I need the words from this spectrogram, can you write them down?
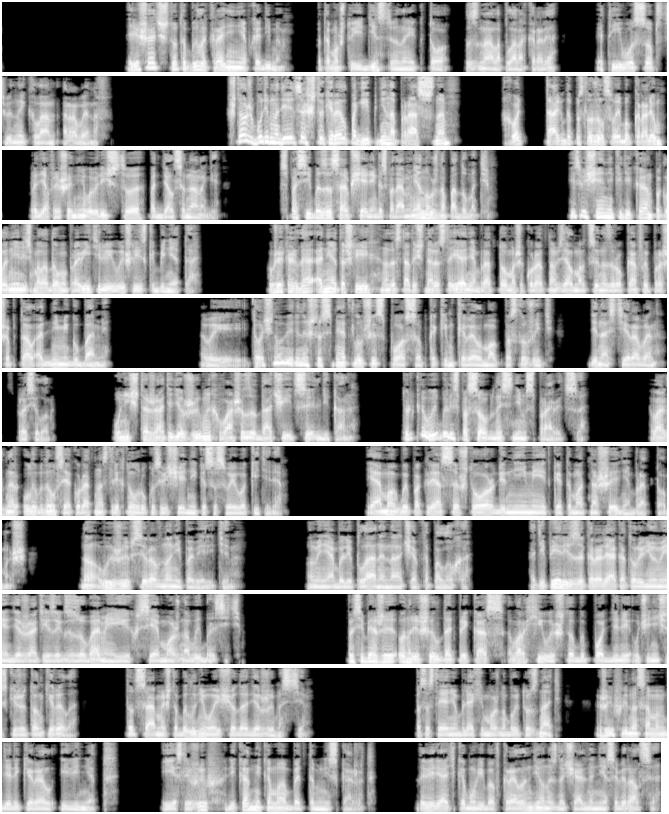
Решать что-то было крайне необходимо, потому что единственный, кто знал о планах короля, это его собственный клан Равенов. Что ж, будем надеяться, что Кирелл погиб не напрасно. Хоть так да послужил своему королю. Приняв решение, его величество поднялся на ноги. — Спасибо за сообщение, господа. Мне нужно подумать. И священник, и декан поклонились молодому правителю и вышли из кабинета. Уже когда они отошли на достаточное расстояние, брат Томаш аккуратно взял Марцина за рукав и прошептал одними губами. — Вы точно уверены, что смерть — лучший способ, каким Кирелл мог послужить династии Равен? — спросил он. — Уничтожать одержимых — ваша задача и цель, декан. Только вы были способны с ним справиться. Вагнер улыбнулся и аккуратно стряхнул руку священника со своего кителя. «Я мог бы поклясться, что орден не имеет к этому отношения, брат Томаш. Но вы же все равно не поверите. У меня были планы на чертополоха. А теперь из-за короля, который не умеет держать язык за зубами, их все можно выбросить. Про себя же он решил дать приказ в архивы, чтобы подняли ученический жетон Кирелла. Тот самый, что был у него еще до одержимости. По состоянию бляхи можно будет узнать, жив ли на самом деле Кирелл или нет. И если жив, декан никому об этом не скажет. Доверять кому-либо в Крэлленде он изначально не собирался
